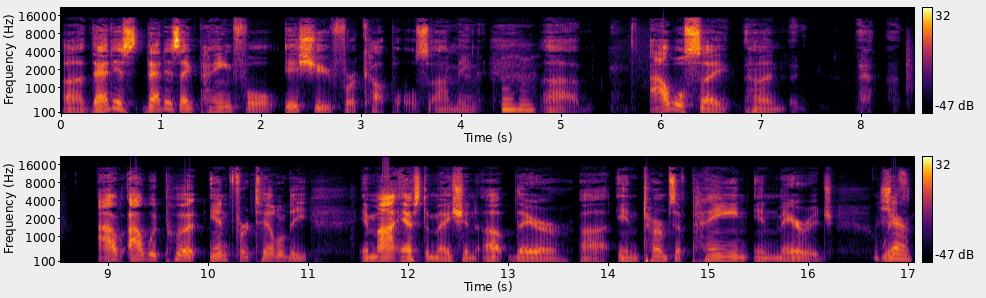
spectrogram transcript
Uh, that is, that is a painful issue for couples. I mean, uh, I will say, hun, I, I would put infertility in my estimation up there, uh, in terms of pain in marriage. with- Sure.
